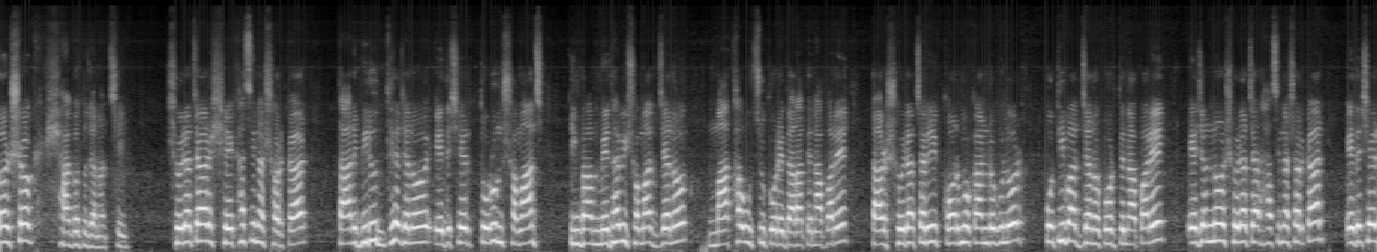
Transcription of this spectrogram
দর্শক, স্বাগত জানাচ্ছি। স্বৈরাচার শেখ হাসিনা সরকার তার বিরুদ্ধে যেন এদেশের তরুণ সমাজ কিংবা মেধাবী সমাজ যেন মাথা উঁচু করে দাঁড়াতে না পারে, তার স্বৈরাচারী কর্মকাণ্ডগুলোর প্রতিবাদ যেন করতে না পারে, এজন্য স্বৈরাচার হাসিনা সরকার এদেশের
